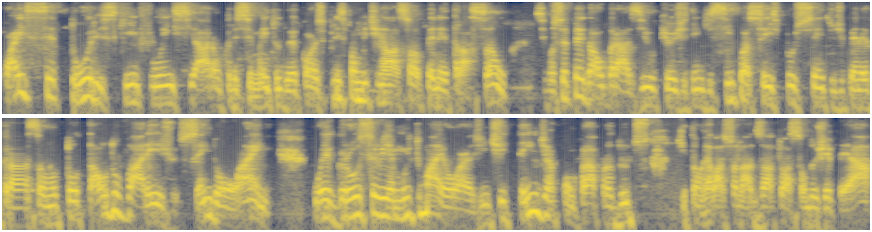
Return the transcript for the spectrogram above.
quais setores que influenciaram o crescimento do e-commerce, principalmente em relação à penetração, se você pegar o Brasil, que hoje tem de 5 a 6% de penetração no total do varejo, sendo online, o e-grocery é muito maior. A gente tende a comprar produtos que estão relacionados à atuação do GPA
